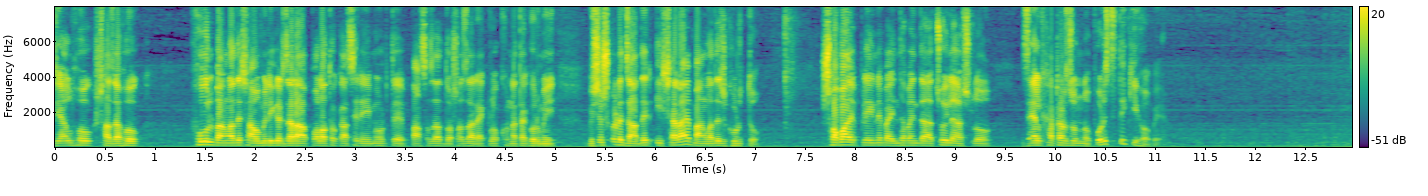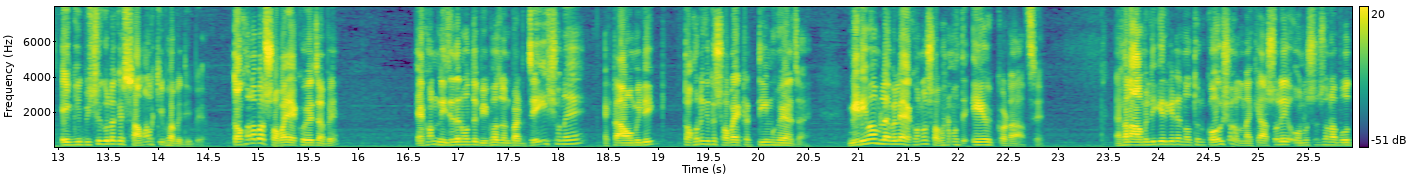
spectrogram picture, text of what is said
জেল হোক, সাজা হোক, ফুল বাংলাদেশ আওয়ামী লীগের যারা পলাতক আছেন এই মুহূর্তে পাঁচ হাজার, দশ হাজার, এক লক্ষ নেতাকর্মী, বিশেষ করে যাদের ইশারায় বাংলাদেশ ঘুরতো, সবাই প্লেনে বাইন্দা বাইন্দা চলে আসলো, জেল খাটার জন্য, পরিস্থিতি কি হবে? এই বিষয়গুলোকে সামাল কীভাবে দিবে? তখন আবার সবাই এক হয়ে যাবে। এখন নিজেদের মধ্যে বিভাজন বাট যেই শুনে একটা আওয়ামী লীগ, তখনই কিন্তু সবাই একটা টিম হয়ে যায়। মিনিমাম লেভেলে এখনও সবার মধ্যে এই ঐক্যটা আছে। এখন আওয়ামী লীগের এটা নতুন কৌশল, নাকি আসলে অনুশোচনা বোধ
